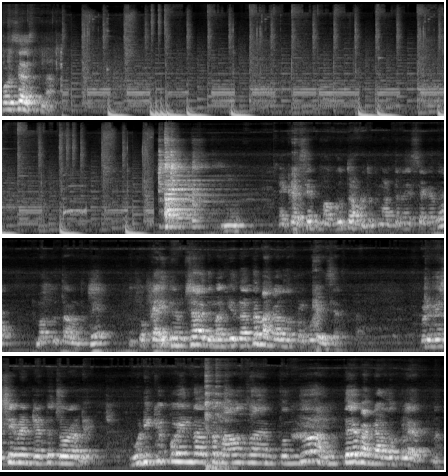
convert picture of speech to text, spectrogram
పోసేస్తున్నా. ఎక్కడసేపు మగ్గుతూ ఉంటుంది. మటన్ వేసా కదా మగ్గుతూ ఉంటుంది ఒక ఐదు నిమిషాలు అది మగ్గిన తర్వాత బంగాళదుంపలు కూడా వేసేస్తాం. ఇప్పుడు విషయం ఏంటంటే చూడండి ఉడికిపోయిన తర్వాత మాంసం ఎంత ఉందో అంతే బంగాళదుంపలు వేస్తున్నాం.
